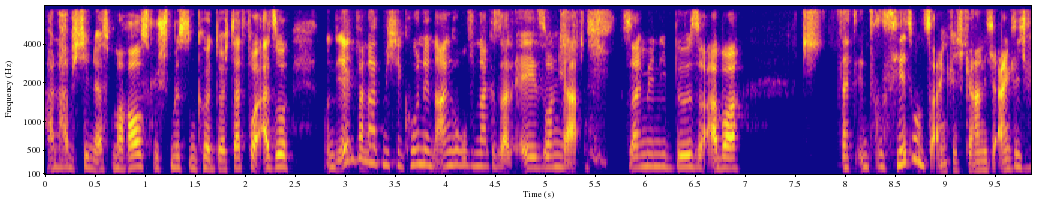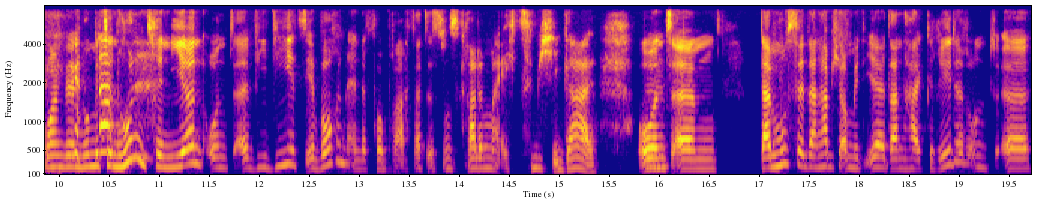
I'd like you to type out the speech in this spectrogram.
Dann habe ich den erstmal rausgeschmissen, könnt ihr euch das vor. Also, und irgendwann hat mich die Kundin angerufen und hat gesagt, ey Sonja, sei mir nie böse, aber das interessiert uns eigentlich gar nicht. Eigentlich wollen wir nur mit den Hunden trainieren und äh, wie die jetzt ihr Wochenende verbracht hat, ist uns gerade mal echt ziemlich egal. Und mhm. ähm, dann musste, dann habe ich auch mit ihr dann halt geredet und äh,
